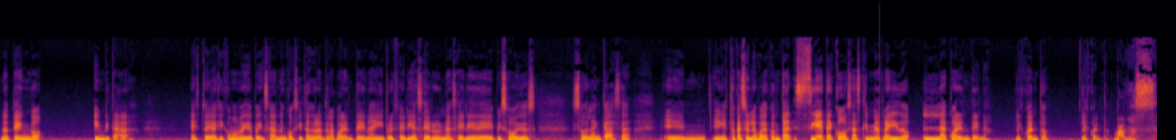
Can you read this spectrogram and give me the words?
No tengo invitada. Estoy aquí como medio pensando en cositas durante la cuarentena y preferí hacer una serie de episodios sola en casa. Em, y en esta ocasión les voy a contar siete cosas que me ha traído la cuarentena. ¿Les cuento? Les cuento. Vamos.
